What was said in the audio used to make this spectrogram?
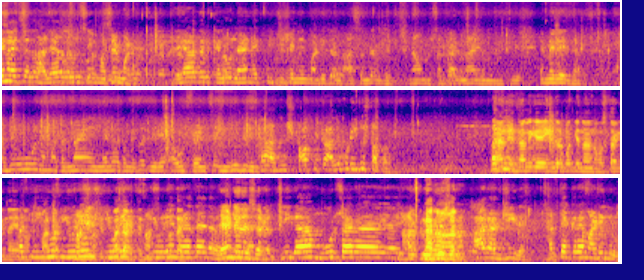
ಏನಾಯ್ತು ಸರ್? ಹಳೆಯಾಳದಲ್ಲೂ ಸೇಮ್ ಮಾಡಿ ಮಾಡಿ. ಹಳೆಯಾಳದಲ್ಲಿ ಕೆಲವು ಲ್ಯಾಂಡ್ ಅಕ್ವಿಸಿಷನ್ ಏನು ಮಾಡಿದ್ರಲ್ಲ ಆ ಸಂದರ್ಭದಲ್ಲಿ? ನಾವು ಸರ್ಕಾರ ಎಂ ಎಲ್ ಎ ಇದ್ದಾರೆ. ಅದು ನಮ್ಮ ಸಣ್ಣ ಮೇಲೆ ಸಂಬಂಧದಲ್ಲಿ ಅವ್ರ ಫ್ರೆಂಡ್ಸ್ ಇಂಡಿವಿಜುವಲ್ ಅದನ್ನ ಸ್ಟಾಪ್ ಇಟ್ಟರೆ ಅದು ಕೂಡ ಇದು ಸ್ಟಾಪ್ ಆಗುತ್ತೆ. ನಾನು- ನನಗೆ ಇದ್ರ ಬಗ್ಗೆ ನಾನು ಹೊಸದಾಗಿಂದ ಏನು ಮತ್ತೆ ಅಂತ ಇವ್ರು ಮಾತಾಡ್- ಇವ್ರೇನ್ ಮಾತಾಡ್ತೀನಿ ಇವ್ರೇನ್ ಇವ್ರೇನ್ ಗೊತ್ತಾಯ್ತು. ಹೇಳ್ತಾ ಇದ್ದಾರೆ? ಈಗ ಮೂರ್ ಸಾವಿರ ನಾಲ್ಕು. ಆರು ಅರ್ಜಿ ಇದೆ. ಹತ್ತು ಎಕರೆ ಮಾಡಿದ್ರು.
